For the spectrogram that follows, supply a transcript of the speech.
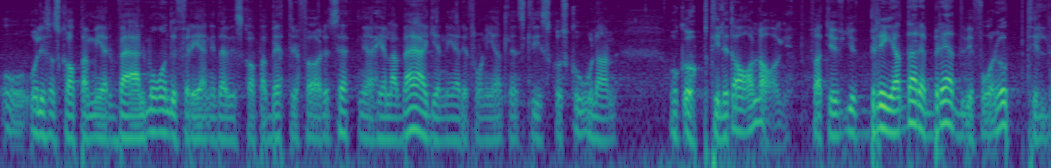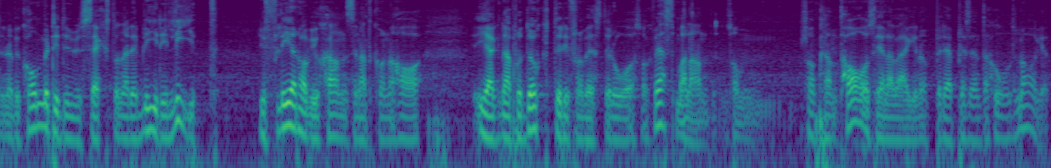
och, och liksom skapa en mer välmående förening där vi skapar bättre förutsättningar hela vägen nerifrån egentligen skridskoskolan och upp till ett A-lag. För att ju, ju, bredare bredd vi får upp till när vi kommer till U16, när det blir elit, ju fler har vi chansen att kunna ha egna produkter ifrån Västerås och Västmanland som, som kan ta oss hela vägen upp i representationslaget.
